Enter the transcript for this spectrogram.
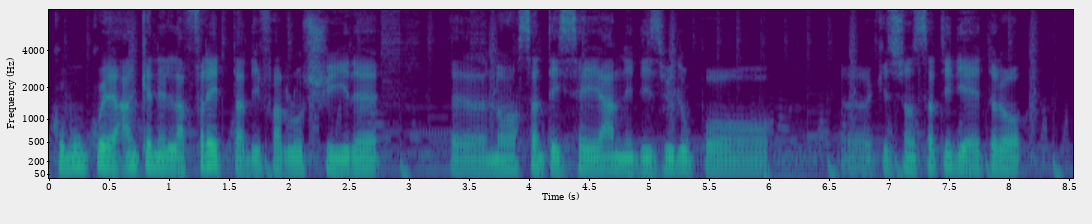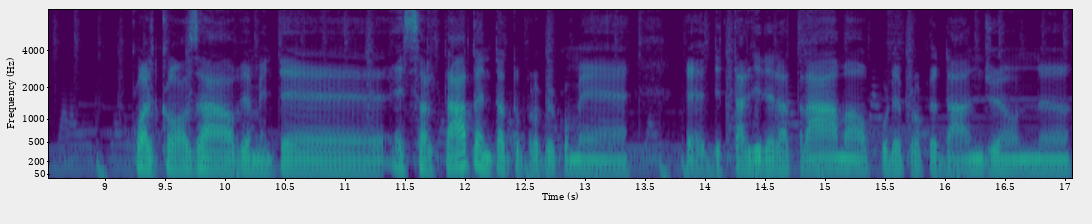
comunque anche nella fretta di farlo uscire, eh, nonostante i sei anni di sviluppo eh, che ci sono stati dietro, qualcosa ovviamente è saltata, intanto proprio come eh, dettagli della trama oppure proprio dungeon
